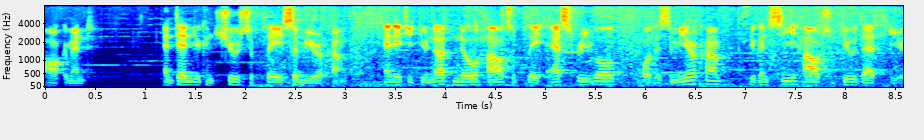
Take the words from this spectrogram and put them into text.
augment. And then you can choose to play Samira comp. And if you do not know how to play as Reroll or the Samira comp, you can see how to do that here.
